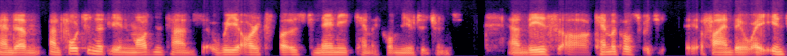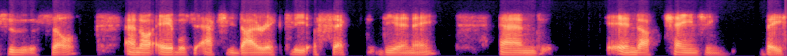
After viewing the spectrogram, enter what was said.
And um, unfortunately, in modern times, we are exposed to many chemical mutagens. And these are chemicals which find their way into the cell and are able to actually directly affect DNA and end up changing base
